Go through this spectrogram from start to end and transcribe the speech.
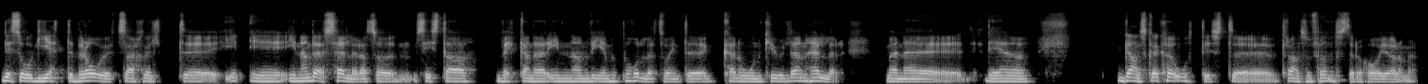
det såg jättebra ut, särskilt eh, innan dess heller. Alltså sista veckan där innan VM-uppehållet var inte kanonkul den heller. Men eh, det är ganska kaotiskt eh, transferfönster att ha att göra med.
